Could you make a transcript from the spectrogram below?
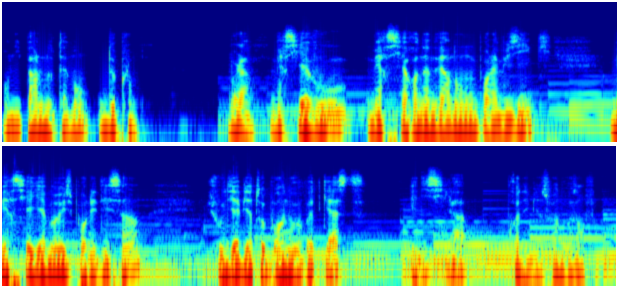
On y parle notamment de plomb. Voilà, merci à vous, merci à Ronan Vernon pour la musique. Merci à Yamois pour les dessins. Je vous dis à bientôt pour un nouveau podcast. Et d'ici là, prenez bien soin de vos enfants.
